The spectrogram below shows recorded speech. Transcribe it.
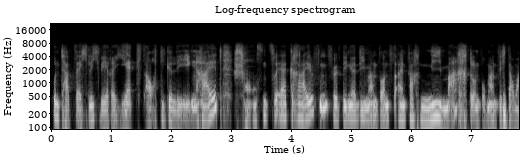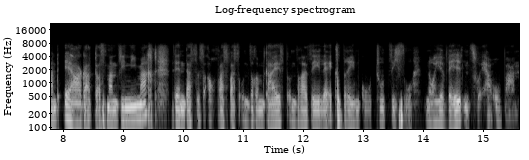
Und tatsächlich wäre jetzt auch die Gelegenheit, Chancen zu ergreifen für Dinge, die man sonst einfach nie macht und wo man sich dauernd ärgert, dass man sie nie macht. Denn das ist auch was, was unserem Geist, unserer Seele extrem gut tut, sich so neue Welten zu erobern.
